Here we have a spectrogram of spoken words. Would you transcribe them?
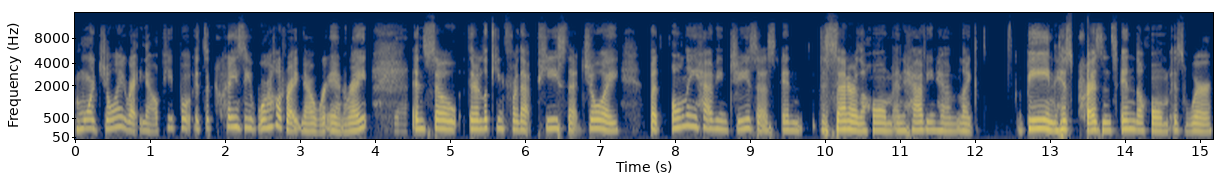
more joy right now. People, it's a crazy world right now we're in, right? Yeah. And so they're looking for that peace, that joy, but only having Jesus in the center of the home and having him like being his presence in the home is where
